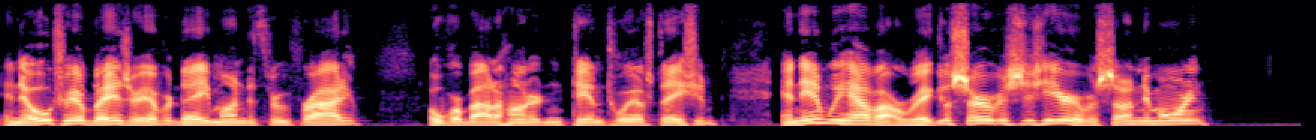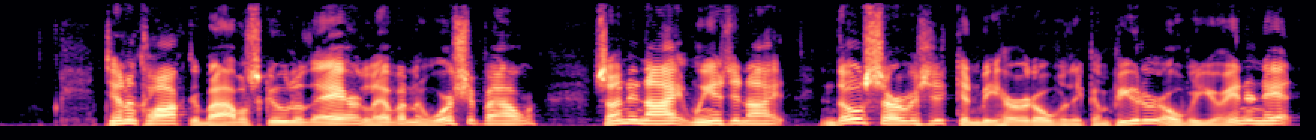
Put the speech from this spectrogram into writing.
and the Old Trailblazer every day, Monday through Friday, over about 110, 12 station. And then we have our regular services here every Sunday morning. 10 o'clock, the Bible School of the Air, 11, the worship hour, Sunday night, Wednesday night, and those services can be heard over the computer, over your internet.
